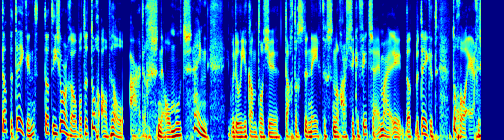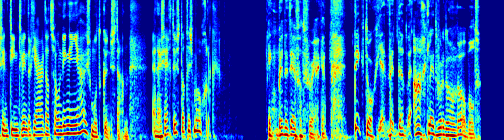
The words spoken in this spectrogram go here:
Dat betekent dat die zorgrobot er toch al wel aardig snel moet zijn. Ik bedoel, je kan tot je 80ste, 90ste nog hartstikke fit zijn... maar eh, dat betekent toch wel ergens in 10, 20 jaar... dat zo'n ding in je huis moet kunnen staan. En hij zegt dus, dat is mogelijk. Ik ben het even aan het verwerken. TikTok, aangekleed worden door een robot.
